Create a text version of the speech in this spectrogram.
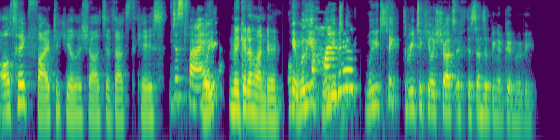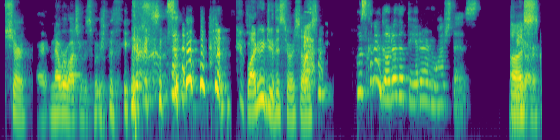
I'll take five tequila shots if that's the case. Just five? Will you- Make it a hundred. okay will you A will you, take, will you take three tequila shots if this ends up being a good movie Sure. all right now we're watching this movie in the theaters Why do we do this to ourselves? Who's gonna go to the theater and watch this? We Us. are.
